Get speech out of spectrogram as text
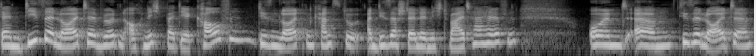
Denn diese Leute würden auch nicht bei dir kaufen. Diesen Leuten kannst du an dieser Stelle nicht weiterhelfen. Und ähm, diese Leute,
